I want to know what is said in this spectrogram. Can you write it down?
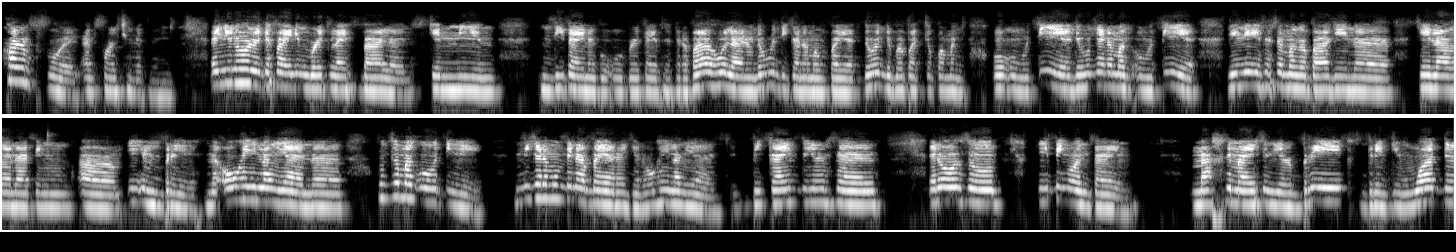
harmful, unfortunately. And you know, redefining work-life balance can mean hindi tayo nag-overtime sa trabaho, lalo na kung hindi ka naman bayad doon, di ba? Ba't ka pa mag-OOT? Di ba ka naman OT? Yun yung isa sa mga bagay na kailangan nating um, i-embrace. Na okay lang yan, na huwag ka mag-OT. Hindi ka naman binabayaran dyan, okay lang yan. Be kind to yourself. And also, eating on time maximizing your breaks, drinking water,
